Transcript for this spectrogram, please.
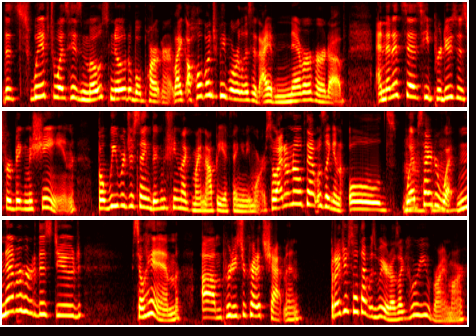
that Swift was his most notable partner. Like a whole bunch of people were listed I have never heard of. And then it says he produces for Big Machine, but we were just saying Big Machine like might not be a thing anymore. So I don't know if that was like an old website or what. Never heard of this dude. So him, um, producer credits Chapman. But I just thought that was weird. I was like, "Who are you, Brian Maher?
